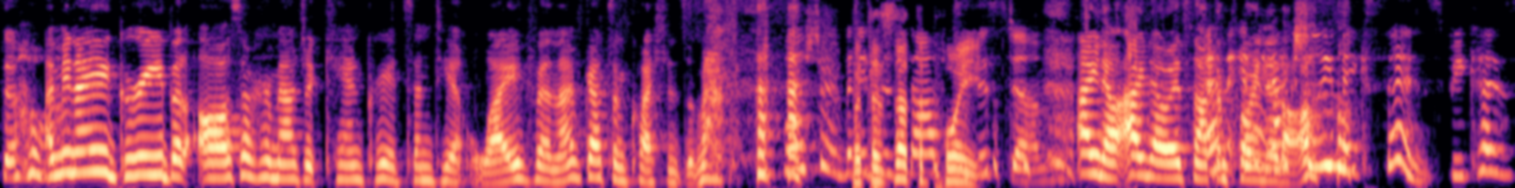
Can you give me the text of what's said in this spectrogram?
so I mean, I agree, but also her magic can create sentient life, and I've got some questions about that. Well, sure, but, but that's not the point. System. I know, I know, it's not and, the point and it actually makes sense because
